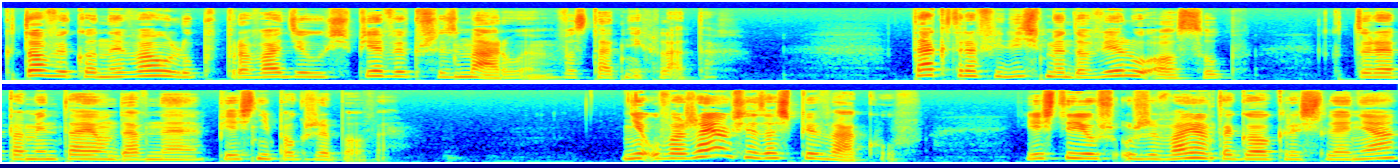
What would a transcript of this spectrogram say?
kto wykonywał lub prowadził śpiewy przy zmarłym w ostatnich latach. Tak trafiliśmy do wielu osób, które pamiętają dawne pieśni pogrzebowe. Nie uważają się za śpiewaków. Jeśli już używają tego określenia,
